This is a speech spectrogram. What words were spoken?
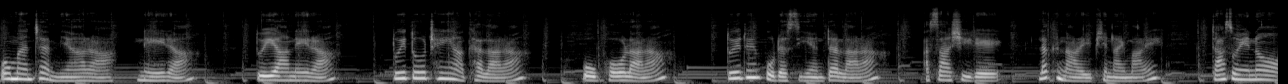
ပုံမှန်ထက်များတာနေတာသွေးအားနေတာသွေးတိုးထင်းရခတ်လာတာပိုဖောလာတာသွေးတွင်းပိုတက်ဆီယမ်တက်လာတာအစရှိတဲ့လက္ခဏာတွေဖြစ်နိုင်ပါတယ်။ဒါဆိုရင်တော့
